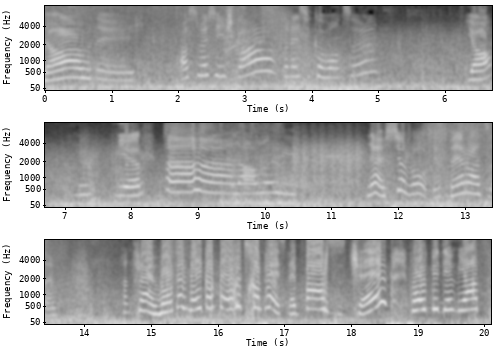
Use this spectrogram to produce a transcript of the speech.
Լավն է։ Ասում ես ինչ կա, տնեցիքը ոնց է։ Յա, միր, լավ էլի։ Լավ, все ռոտ, ես վերած եմ։ Խնդրեմ, որտեղ մեկը տեղից խփես, դե պարզ չէ, որ պիտի մի հատ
